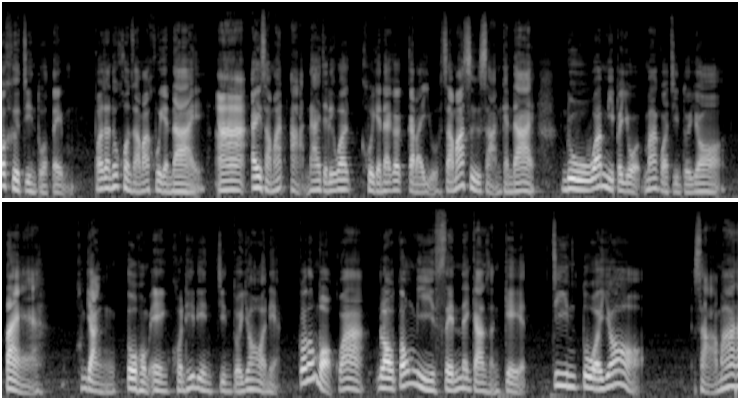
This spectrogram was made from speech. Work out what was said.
ก็คือจีนตัวเต็ม เพราะฉะนั้นทุกคนสามารถคุยกันได้อ่าไอสามารถอ่านได้จะเรียกว่าคุยกันได้ก็กระไรอยู่ สามารถสื่อสารกันได้ ดูว่ามีประโยชน์มากกว่าจีนตัวย่อ แต่อย่างตัวผมเองคนที่เรียนจีนตัวย่อเนี่ยก็ต้องบอกว่าเราต้องมีเซนส์ในการสังเกต จีนตัวย่อสามารถ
